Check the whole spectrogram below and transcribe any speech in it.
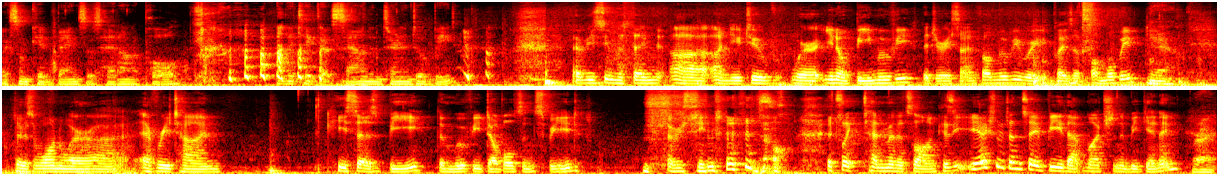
Like some kid bangs his head on a pole, and they take that sound and turn it into a beat. Have you seen the thing uh, on YouTube where you know Bee Movie, the Jerry Seinfeld movie, where he plays a bumblebee? Yeah. There's one where uh, every time he says B, the movie doubles in speed. Have you seen this? No. It's like 10 minutes long because he, actually doesn't say B that much in the beginning, Right.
